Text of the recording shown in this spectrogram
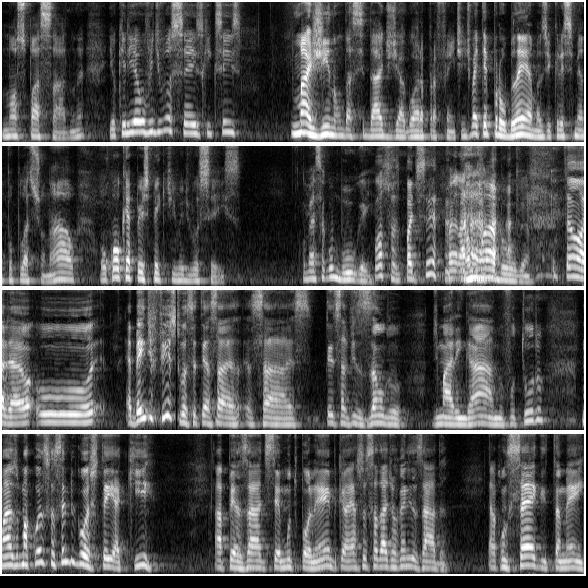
no nosso passado, né? E eu queria ouvir de vocês, o que que vocês imaginam da cidade de agora para frente? A gente vai ter problemas de crescimento populacional ou qual que é a perspectiva de vocês? Começa com buga aí. Posso fazer? Pode ser? Vai lá. Vamos lá, Buga. Então, olha, o, é bem difícil você ter essa, essa, ter essa visão do, de Maringá no futuro, mas uma coisa que eu sempre gostei aqui, apesar de ser muito polêmica, é a sociedade organizada. Ela consegue também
